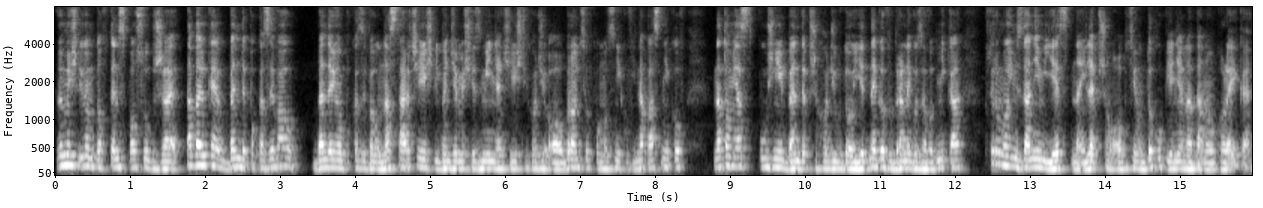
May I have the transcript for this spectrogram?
wymyśliłem to w ten sposób, że tabelkę będę pokazywał, będę ją pokazywał na starcie, jeśli będziemy się zmieniać, jeśli chodzi o obrońców, pomocników i napastników, natomiast później będę przechodził do jednego wybranego zawodnika, który moim zdaniem jest najlepszą opcją do kupienia na daną kolejkę.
